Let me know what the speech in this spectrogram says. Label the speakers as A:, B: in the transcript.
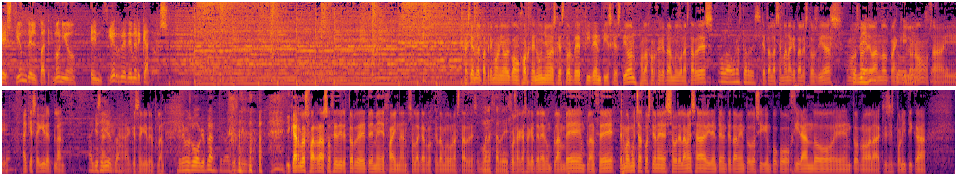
A: Gestión del patrimonio en cierre de mercados.
B: Gestión del patrimonio hoy con Jorge Nuño, es gestor de Fidentis Gestión. Hola Jorge, ¿qué tal? Muy buenas tardes.
C: Hola, buenas tardes.
B: ¿Qué tal la semana? ¿Qué tal estos días? ¿Cómo
C: Pues
B: lo estás
C: bien,
B: llevando? Tranquilo,
C: bien,
B: ¿no? O sea, y hay que seguir el plan.
C: Hay que seguir el plan.
B: Hay que seguir el plan.
C: Veremos luego qué plan, pero hay que seguirlo.
B: Y Carlos Farrá, socio director de EPM Finance. Hola Carlos, ¿qué tal? Muy buenas tardes.
D: Buenas tardes.
B: Pues acaso hay que tener un plan B, un plan C. Tenemos muchas cuestiones sobre la mesa. Evidentemente también todo sigue un poco girando en torno a la crisis política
